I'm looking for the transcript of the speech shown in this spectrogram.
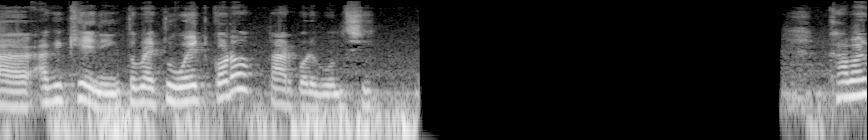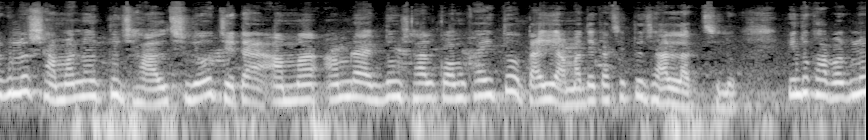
আর আগে খেয়ে নিই, তোমরা একটু ওয়েট করো, তারপরে বলছি। খাবারগুলো সামান্য একটু ঝাল ছিল, যেটা আমরা একদম ঝাল কম খাই তো, তাই আমাদের কাছে একটু ঝাল লাগছিল। কিন্তু খাবারগুলো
